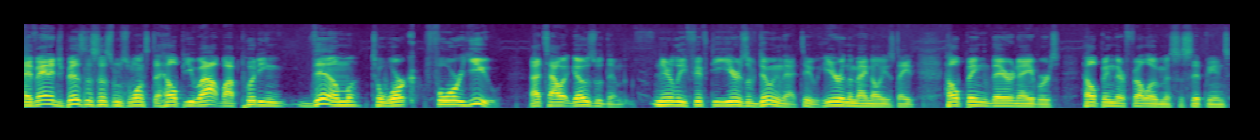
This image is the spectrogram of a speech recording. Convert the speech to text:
Advantage Business Systems wants to help you out by putting them to work for you. That's how it goes with them. Nearly 50 years of doing that, too, here in the Magnolia State, helping their neighbors, helping their fellow Mississippians.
